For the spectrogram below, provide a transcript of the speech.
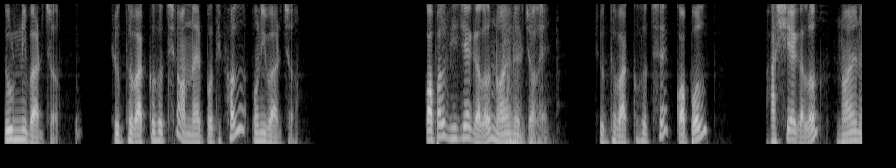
দুর্নিবার্য। শুদ্ধ বাক্য হচ্ছে অন্যায়ের প্রতিফল অনিবার্য। কপাল ভিজিয়া গেল নয়নের জলে। শুদ্ধ বাক্য হচ্ছে কপল ভাসিয়া গেল নয়নের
